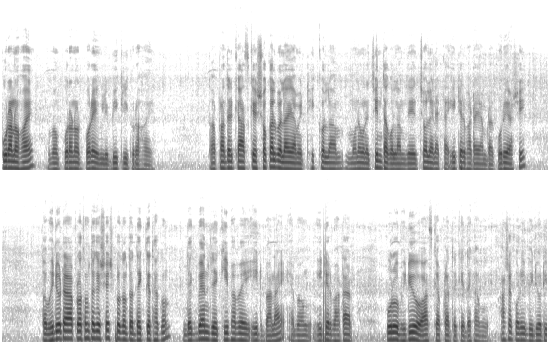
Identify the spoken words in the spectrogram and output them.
পুরানো হয় এবং পুরানোর পরে এগুলি বিক্রি করা হয়। তো আপনাদেরকে আজকে সকালবেলায় আমি ঠিক করলাম, মনে মনে চিন্তা করলাম যে চলেন একটা ইটের ভাটায় আমরা ঘুরে আসি। তো ভিডিওটা প্রথম থেকে শেষ পর্যন্ত দেখতে থাকুন। দেখবেন যে কীভাবে ইট বানায় এবং ইটের ভাটার পুরো ভিডিও আজকে আপনাদেরকে দেখাবো। আশা করি ভিডিওটি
